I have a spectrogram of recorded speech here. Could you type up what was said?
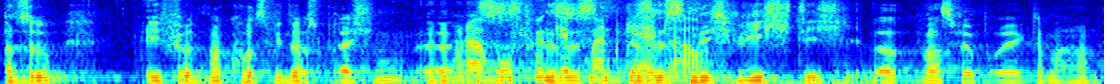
Also ich würde mal kurz widersprechen. Äh, Oder es wofür ist, gibt man Geld Es ist nicht wichtig, was wir Projekte machen.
